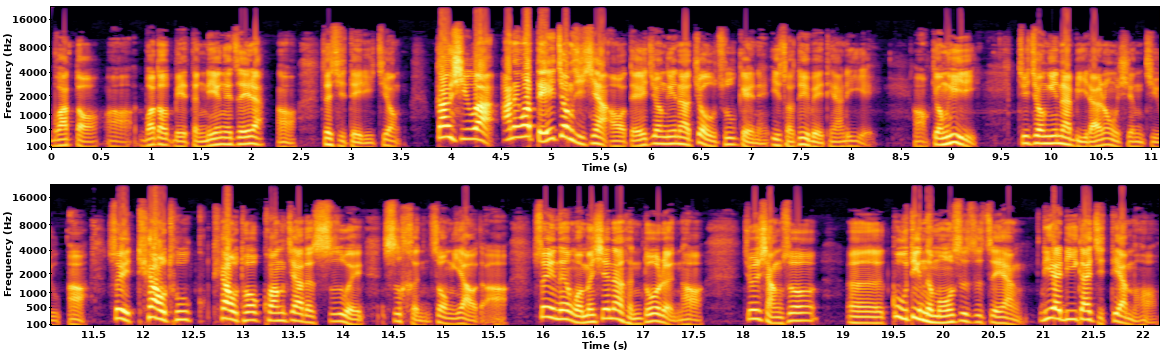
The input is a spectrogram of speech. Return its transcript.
无法度啊，无法度袂当领个这啦啊，这是第二种。教授啊，安尼我第一种是啥？哦，第一种囡仔就有资格呢，伊绝对袂听你诶。哦，恭喜你，这种囡仔未来拢有成就啊！所以跳脱跳脱框架的思维是很重要的啊！所以呢，我们现在很多人哈，就是想说，呃，固定的模式是这样，你要理解一点哈，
